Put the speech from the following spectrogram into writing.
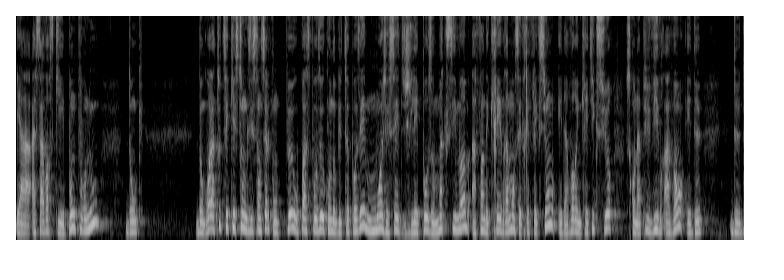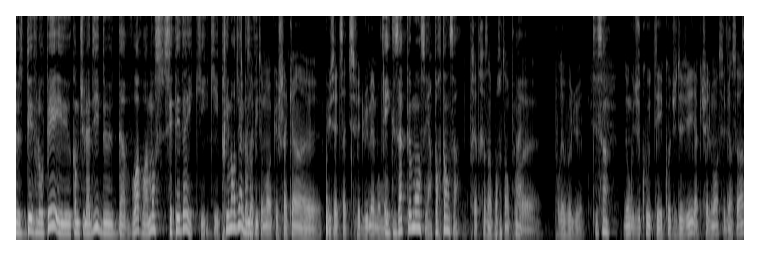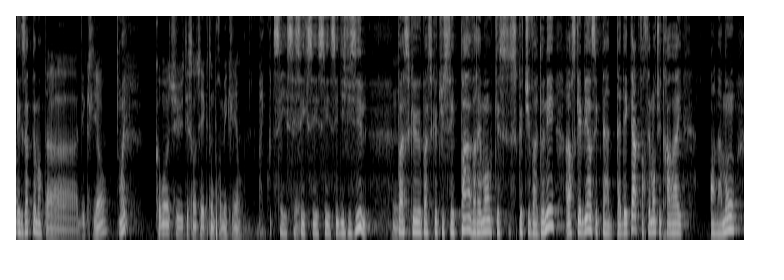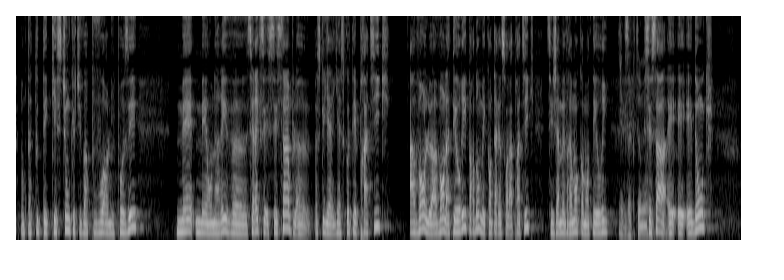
et à, à savoir ce qui est bon pour nous. Donc, donc voilà, toutes ces questions existentielles qu'on peut ou pas se poser ou qu'on oublie de se poser, moi j'essaie, je les pose au maximum afin de créer vraiment cette réflexion et d'avoir une critique sur ce qu'on a pu vivre avant et de, de, de se développer et comme tu l'as dit, de d'avoir vraiment cet éveil qui, est- qui est primordial dans nos vies. Exactement, que chacun euh, puisse être satisfait de lui-même au moins. Exactement, c'est important ça. Très très important pour, Ouais. euh, pour évoluer. C'est ça. Donc du coup, tu es coach de vie actuellement, c'est bien ça? Exactement. Tu as des clients? Oui. Comment tu t'es senti avec ton premier client? Bah écoute, c'est difficile Hmm. parce que parce que tu sais pas vraiment ce que tu vas donner. Alors ce qui est bien, c'est que tu as, des cadres, forcément tu travailles en amont, donc tu as toutes tes questions que tu vas pouvoir lui poser. Mais mais on arrive euh, c'est vrai que c'est simple euh, parce qu'il y a y a ce côté pratique avant le avant la théorie pardon, mais quand tu arrives sur la pratique, c'est jamais vraiment comme en théorie. Exactement. C'est ça. Et, et, et donc,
